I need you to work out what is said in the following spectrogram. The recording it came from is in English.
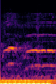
Woohoo!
